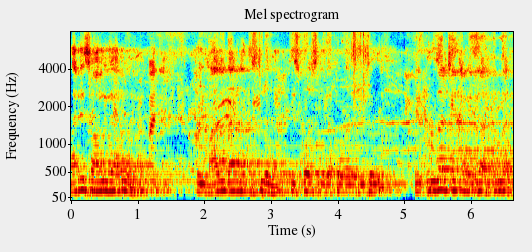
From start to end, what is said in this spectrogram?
మరి స్వామి గారు ఈ మానవధారణ దుస్తులు తీసుకోవాల్సిందిగా కోరడం జరుగుతుంది. ఈ గురుగారు చేత గురుగారు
